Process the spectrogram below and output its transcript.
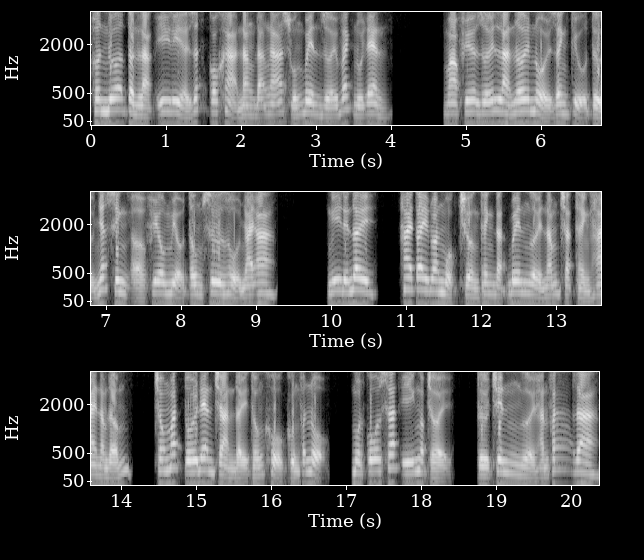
hơn nữa tần lạc y đi rất có khả năng đã ngã xuống bên dưới vách núi đen. Mà phía dưới là nơi nổi danh cửu tử nhất sinh ở phiêu miểu tông sư hổ nhai A. Nghĩ đến đây, hai tay đoan mục trường thanh đặt bên người nắm chặt thành hai nắm đấm, trong mắt tối đen tràn đầy thống khổ cùng phẫn nộ, một cỗ sát ý ngập trời, từ trên người hắn phát ra.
